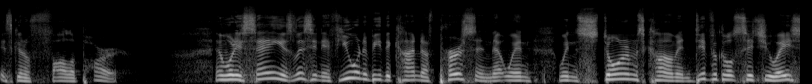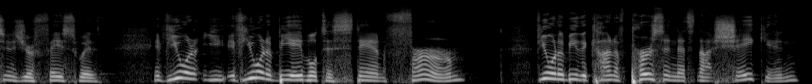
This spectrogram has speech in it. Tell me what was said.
it's gonna fall apart. And what he's saying is, listen, if you want to be the kind of person that when when storms come and difficult situations you're faced with, if you want if you want to be able to stand firm, if you want to be the kind of person that's not shaken,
